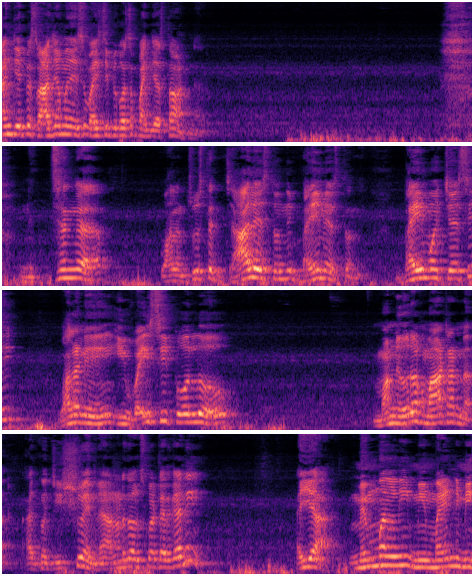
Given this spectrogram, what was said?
అని చెప్పేసి రాజీనామా చేసి వైసీపీ కోసం పనిచేస్తాం అంటున్నారు. నిజంగా వాళ్ళని చూస్తే జాలేస్తుంది భయం వేస్తుంది భయం వచ్చేసి వాళ్ళని ఈ వైసీపీ వాళ్ళు మొన్న ఎవరో ఒక మాట అన్నారు అది కొంచెం ఇష్యూ అయింది నేను అనదలుచుకోవట్లేదు కానీ అయ్యా మిమ్మల్ని మీ మైండ్ని మీ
